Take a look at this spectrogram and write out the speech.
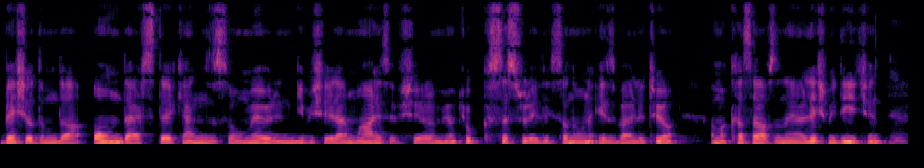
5 adımda 10 derste kendinizi savunmayı öğrenin gibi şeyler maalesef işe yaramıyor. Çok kısa süreli sana onu ezberletiyor ama kas hafızana yerleşmediği için Evet.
